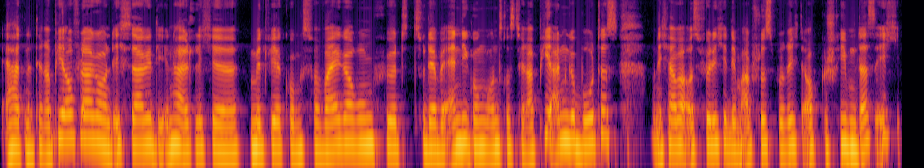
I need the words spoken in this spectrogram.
er hat eine Therapieauflage und ich sage, die inhaltliche Mitwirkungsverweigerung führt zu der Beendigung unseres Therapieangebotes. Und ich habe ausführlich in dem Abschlussbericht auch geschrieben, dass ich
